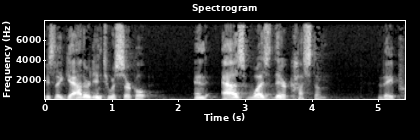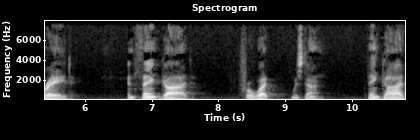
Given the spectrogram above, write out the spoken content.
Is they gathered into a circle, and as was their custom, they prayed and thanked God for what was done. Thank God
